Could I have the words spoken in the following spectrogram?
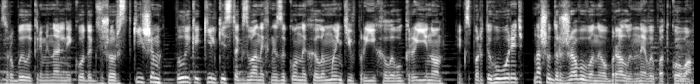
зробили кримінальний кодекс жорсткішим, велика кількість так званих незаконних елементів приїхала в Україну. Експерти говорять, нашу державу вони обрали не випадково.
